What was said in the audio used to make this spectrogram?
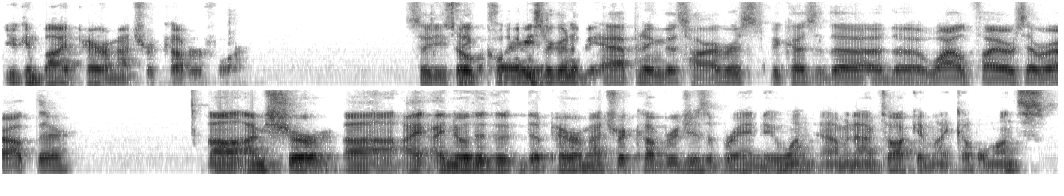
you can buy parametric cover for. So do you so, think claims are going to be happening this harvest because of the the wildfires that were out there? Uh, I'm sure. Uh, I, I, know that the, the parametric coverage is a brand new one. I mean, I'm talking like a couple months.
